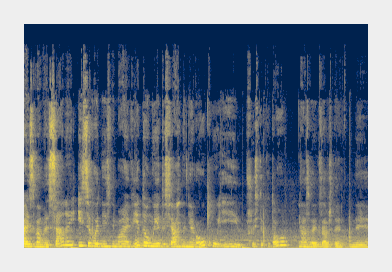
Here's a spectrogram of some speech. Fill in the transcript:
Хай, з вами Сана, і сьогодні знімаю відео мої досягнення року і щось типу того. Назва, як завжди, не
